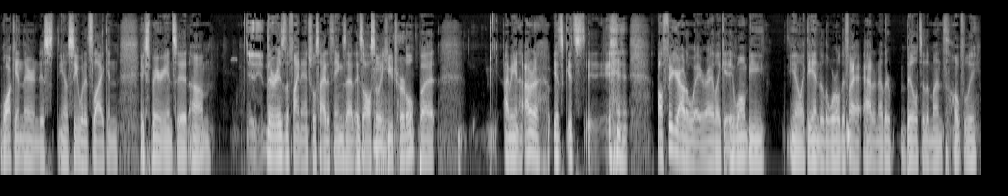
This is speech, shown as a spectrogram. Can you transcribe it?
walk in there and just you know see what it's like and experience it. Um, there is the financial side of things that is also mm. a huge hurdle, but I mean, I don't know. It's it's. I'll figure out a way, right? Like it, it won't be you know, like the end of the world if I add another bill to the month, hopefully,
